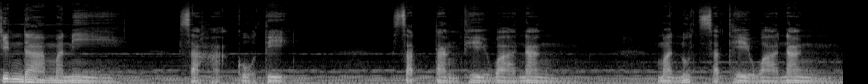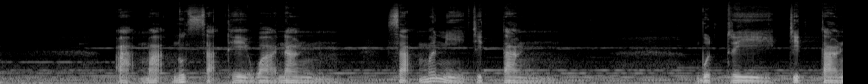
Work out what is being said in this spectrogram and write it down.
จินดามณี สหโกติ สัตตังเทวานัง มนุษย์สเทวานังอะมะนุษสเทวานังสัมณีจิตตัง บุตรี จิตตัง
